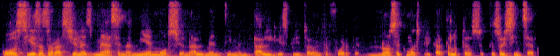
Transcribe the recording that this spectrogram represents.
o si esas oraciones me hacen a mí emocionalmente y mental y espiritualmente fuerte. No sé cómo explicártelo, pero te soy sincero.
